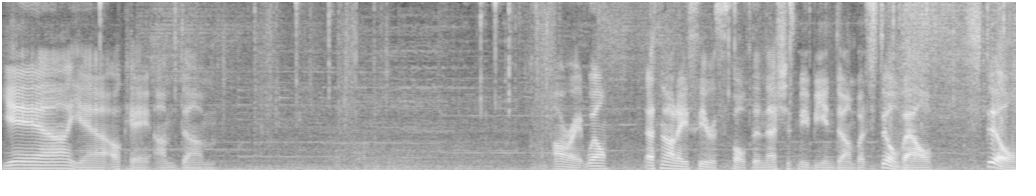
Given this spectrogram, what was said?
Yeah, yeah, okay, I'm dumb. Alright, well, that's not Aesir's fault then, that's just me being dumb, but still, Valve. Still,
